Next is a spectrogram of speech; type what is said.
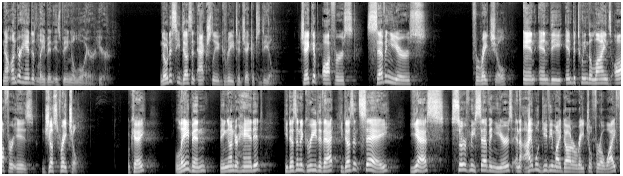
Now, underhanded Laban is being a lawyer here. Notice he doesn't actually agree to Jacob's deal. Jacob offers seven years for Rachel, and, and the in between the lines offer is just Rachel. Okay? Laban, being underhanded, he doesn't agree to that. He doesn't say, Yes, serve me seven years, and I will give you my daughter Rachel for a wife,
